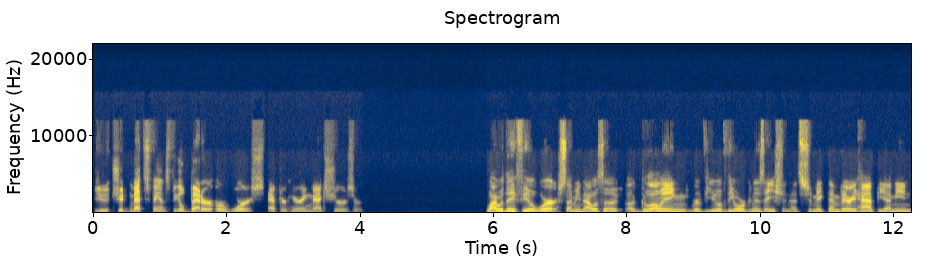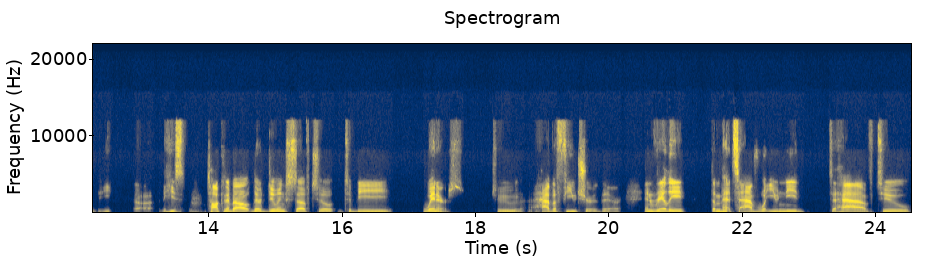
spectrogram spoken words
You, should Mets fans feel better or worse after hearing Max Scherzer? Why would they feel worse? I mean, that was a, a glowing review of the organization. That should make them very happy. I mean, he, uh, he's talking about they're doing stuff to to be winners, to have a future there, and really, the Mets have what you need to have to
